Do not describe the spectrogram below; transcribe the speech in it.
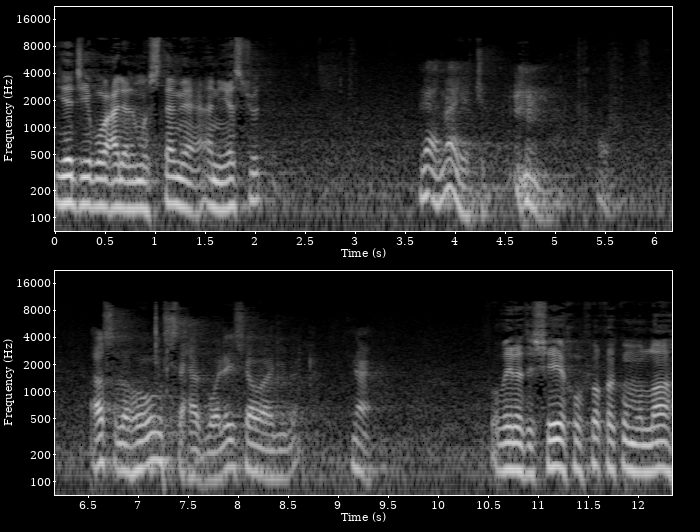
يجب على المستمع أن يسجد؟ لا ما يجب. أصله مستحب وليس واجبا. نعم. فضيلة الشيخ وفقكم الله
